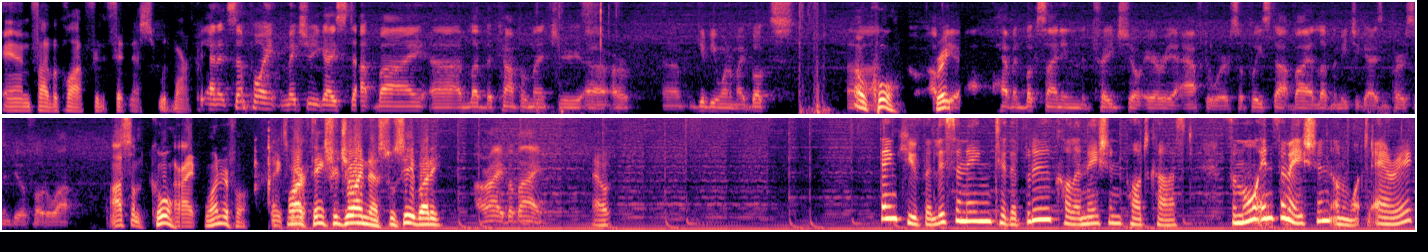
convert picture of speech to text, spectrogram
and 5 o'clock for the fitness with Mark. Yeah, and at some point, make sure you guys stop by. Uh, I'd love to compliment you uh, or uh, give you one of my books. oh, cool. I'll Great. Be, uh, having book signing in the trade show area afterwards. So please stop by. I'd love to meet you guys in person, do a photo op. Awesome. Cool. All right. Wonderful. Thanks, Mark. Mark. Thanks for joining us. We'll see you, buddy. All right. Bye bye. Out. Thank you for listening to the Blue Collar Nation podcast. For more information on what Eric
